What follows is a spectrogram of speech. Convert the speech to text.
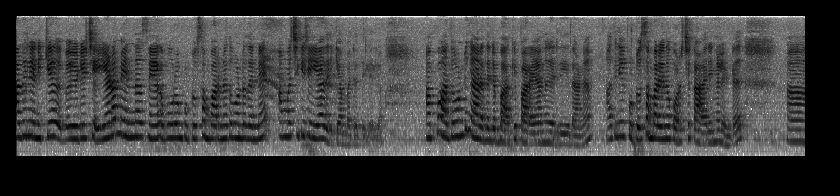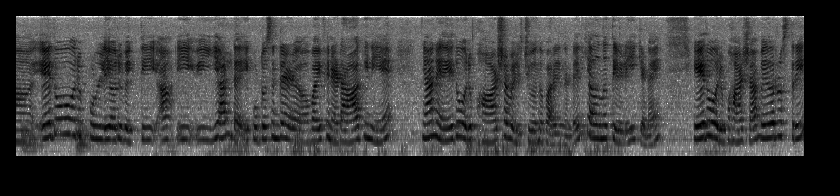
അതിലെനിക്ക് വീഡിയോ ചെയ്യണം എന്ന് സ്നേഹപൂർവം കുട്ടൂസം പറഞ്ഞത് കൊണ്ട് തന്നെ അമ്മച്ചിക്ക് ചെയ്യാതിരിക്കാൻ പറ്റത്തില്ലല്ലോ. അപ്പോൾ അതുകൊണ്ട് ഞാനതിന്റെ ബാക്കി പറയാമെന്ന് കരുതിയതാണ്. അതിൽ ഈ കുട്ടൂസം പറയുന്ന കുറച്ച് കാര്യങ്ങളുണ്ട്. ഏതോ ഒരു പുള്ളി ഒരു വ്യക്തി ഈ ഇയാളുടെ ഈ കുട്ടൂസിന്റെ വൈഫിനെ ഡാഗിനിയെ ഞാൻ ഏതോ ഒരു ഭാഷ വിളിച്ചു എന്ന് പറയുന്നുണ്ട്. എനിക്കതൊന്ന് തെളിയിക്കണേ. ഏതോ ഒരു ഭാഷ വേറൊരു സ്ത്രീ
